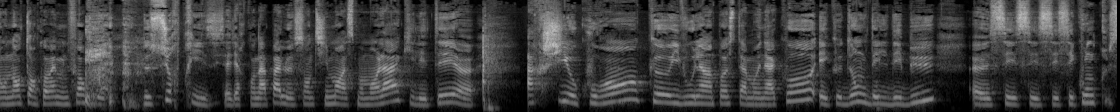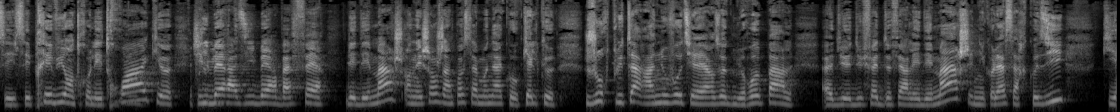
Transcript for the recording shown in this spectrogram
on entend quand même une forme de, surprise. C'est-à-dire qu'on n'a pas le sentiment à ce moment-là qu'il était. Euh, archi au courant qu'il voulait un poste à Monaco et que donc dès le début, euh, c'est prévu entre les trois que Gilbert Azibert va faire les démarches en échange d'un poste à Monaco. Quelques jours plus tard, à nouveau, Thierry Herzog lui reparle euh, du, fait de faire les démarches et Nicolas Sarkozy qui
